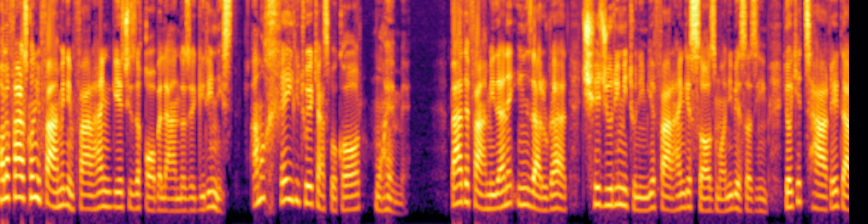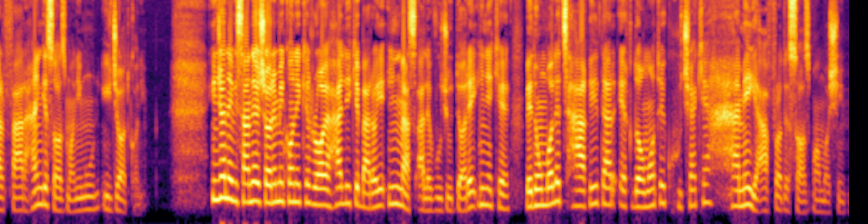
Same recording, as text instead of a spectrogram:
حالا فرض کنیم فهمیدیم فرهنگ یه چیز قابل اندازه گیری نیست اما خیلی توی کسب و کار مهمه. بعد فهمیدن این ضرورت چجوری می‌تونیم یه فرهنگ سازمانی بسازیم یا یه تغییر در فرهنگ سازمانیمون ایجاد کنیم؟ اینجا نویسنده اشاره می‌کنه که راه حلی که برای این مسئله وجود داره اینه که به دنبال تغییر در اقدامات کوچک همه افراد سازمان باشیم.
